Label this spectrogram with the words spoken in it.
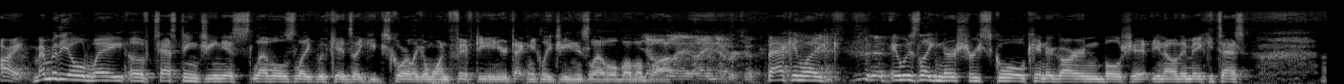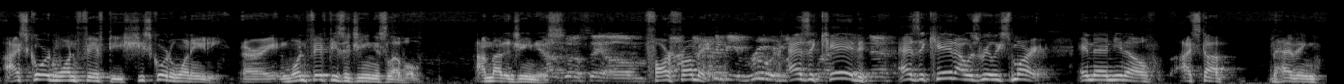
all right, remember the old way of testing genius levels, like with kids, like you score like a 150 and you're technically genius level, blah blah No, blah. I, I never took. it. Back in like, it was like nursery school, kindergarten bullshit. You know, they make you test. I scored 150. She scored a 180. All right, and 150 is a genius level. I'm not a I was genius. gonna say, um, Far not- from not it. To be rude, As a friend, kid, uh, as a kid, I was really smart, and then you know, I stopped having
